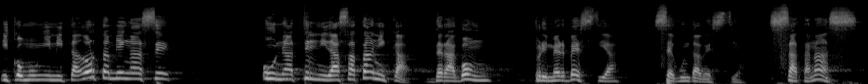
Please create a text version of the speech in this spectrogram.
y como un imitador también hace una Trinidad satánica dragón, primer bestia, segunda bestia. Satanás,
